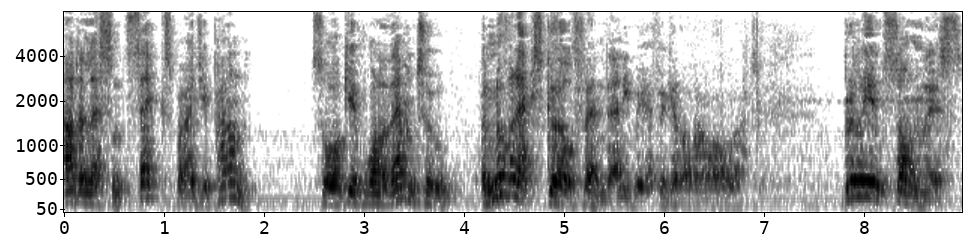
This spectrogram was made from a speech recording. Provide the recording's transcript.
Adolescent Sex by Japan. So I give one of them to another ex-girlfriend. Anyway, I forget about all that. Brilliant song, this.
